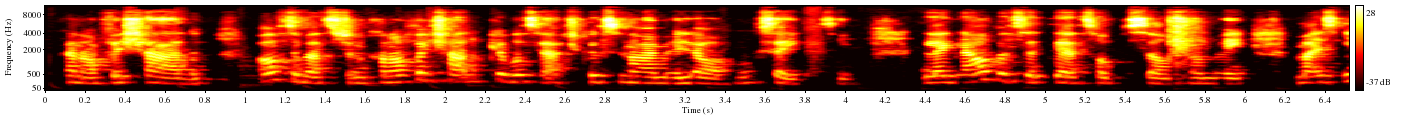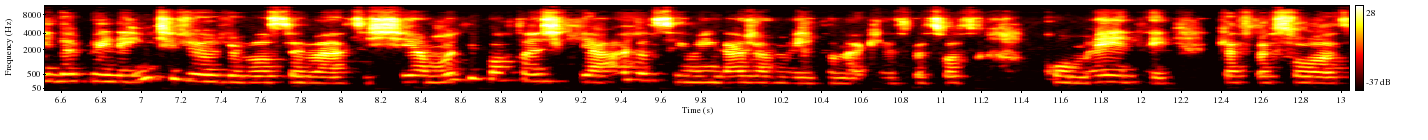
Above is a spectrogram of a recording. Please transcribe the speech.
o canal fechado. Ou você vai assistir no canal fechado porque você acha que o sinal é melhor, não sei, assim. É legal você ter essa opção também, mas independente de onde você vai assistir, é muito importante que haja, assim, um engajamento, né? Que as pessoas comentem, que as pessoas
